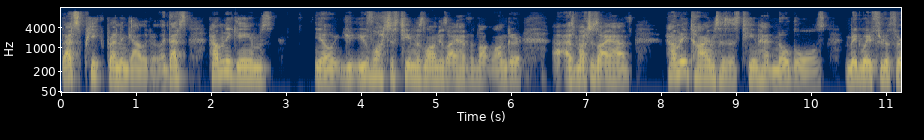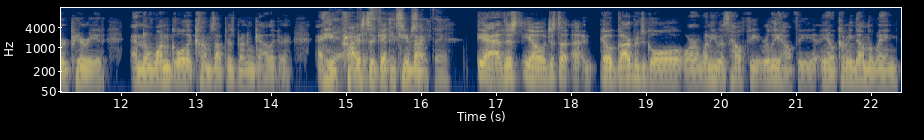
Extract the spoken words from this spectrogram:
That's peak Brendan Gallagher. Like that's how many games, you know, you, you've watched this team as long as I have, and not longer, uh, as much as I have. How many times has this team had no goals midway through the third period, and the one goal that comes up is Brendan Gallagher, and he yeah, tries to get the team back. Something yeah, just you know, just a, a you know, garbage goal, or when he was healthy, really healthy, you know, coming down the wing,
